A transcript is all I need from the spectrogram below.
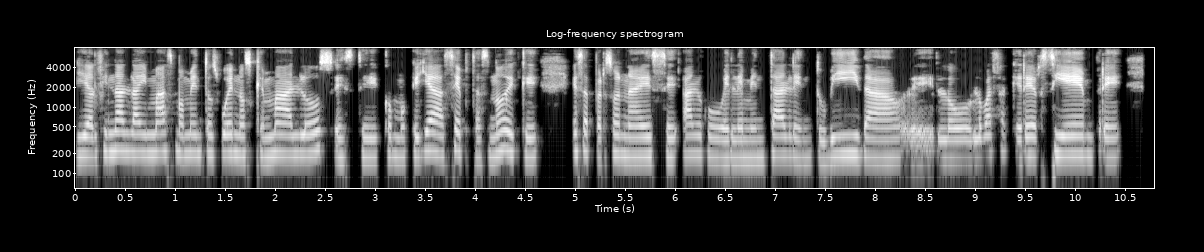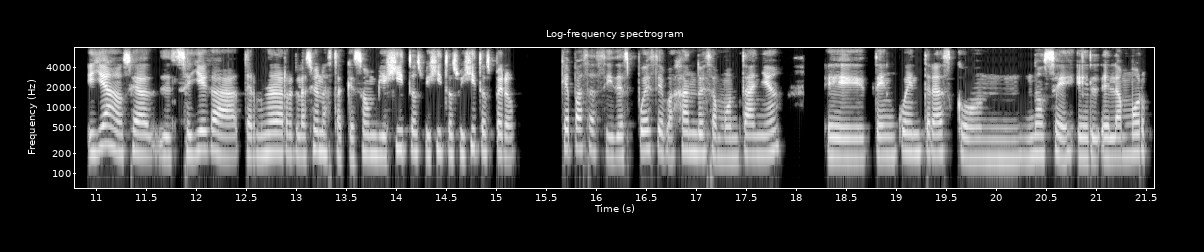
y al final hay más momentos buenos que malos, este, como que ya aceptas, ¿no? De que esa persona es eh, algo elemental en tu vida, eh, lo, lo vas a querer siempre, y ya, o sea, se llega a terminar la relación hasta que son viejitos, viejitos, viejitos, pero ¿qué pasa si después de bajando esa montaña eh, te encuentras con, no sé, el, el amor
